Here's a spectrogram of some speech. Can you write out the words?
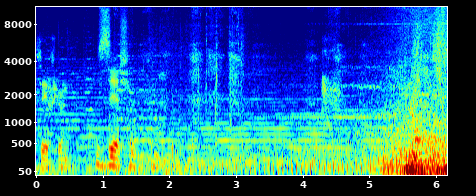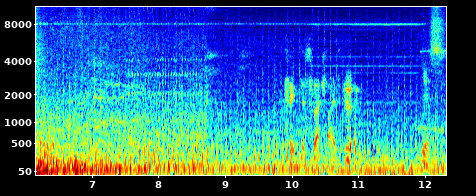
Zeer schön. Zeer schön. Take this flashlight. Yes.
